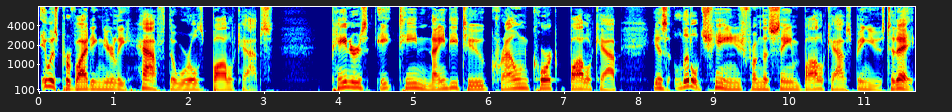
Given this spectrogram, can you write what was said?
it was providing nearly half the world's bottle caps. Painter's 1892 Crown Cork bottle cap is little changed from the same bottle caps being used today.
